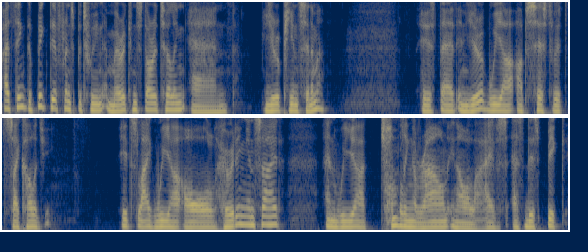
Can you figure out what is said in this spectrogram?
I think the big difference between American storytelling and European cinema is that in Europe we are obsessed with psychology. It's like we are all hurting inside and we are tumbling around in our lives as this big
